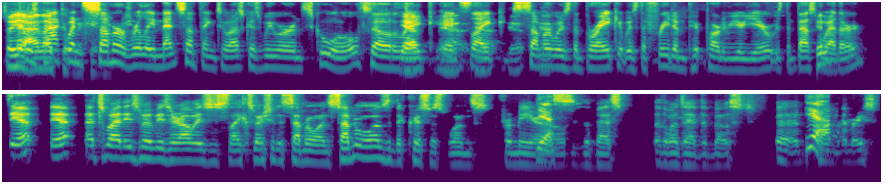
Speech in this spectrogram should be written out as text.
So yeah, was I back when summer out. really meant something to us because we were in school. So Yep, like yeah, it's yeah, like yeah, summer was the break. It was the freedom part of your year. It was the best weather. Yep, yep. That's why these movies are always just like, especially the summer ones. Summer ones and the Christmas ones for me are Yes. always the best. Are the ones I have the most uh, Yeah. fond memories.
